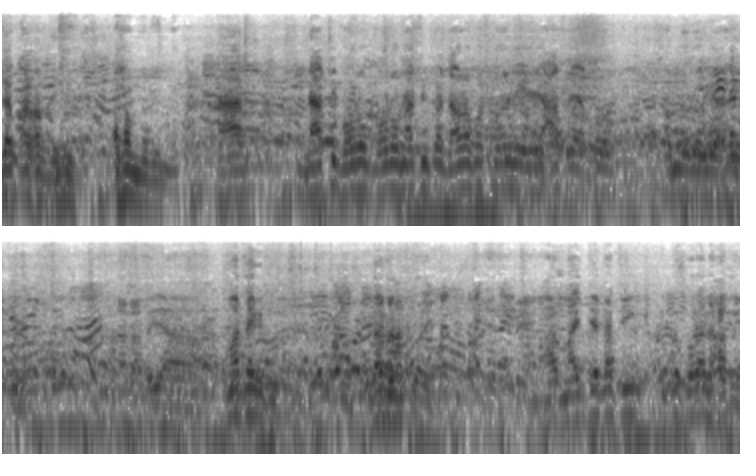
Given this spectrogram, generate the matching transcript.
যাক আলহামদুলিল্লাহ। আলহামদুলিল্লাহ। আর নাতি বড় বড় নাতিকা পাস করে আছে এখন আপনার ওই আর মাইজে নাতি করার হাফে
